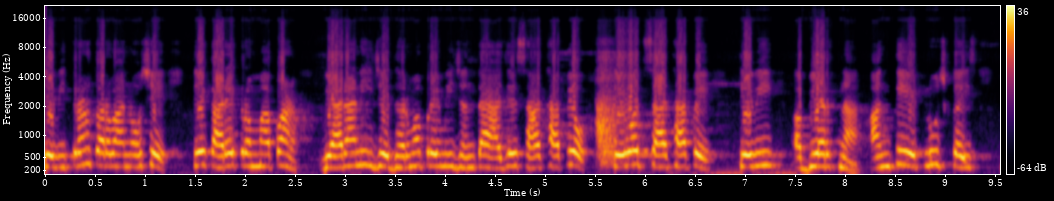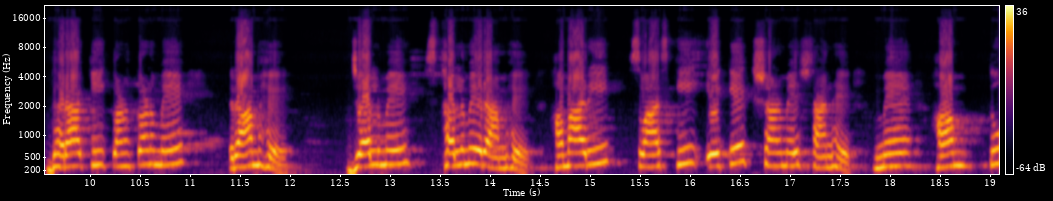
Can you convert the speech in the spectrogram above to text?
જે વિતરણ કરવાનો છે, તે કાર્યક્રમમાં પણ વ્યારાની જે ધર્મપ્રેમી જનતા આજે સાથ આપ્યો તેવો જ સાથ આપે તેવી અભ્યર્થના. અંતે એટલું જ કહીશ, ધરાકી કણકણ મેં રામ હૈ. जल में स्थल में राम है हमारी श्वास की एक एक क्षण में स्थान है मैं हम तू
